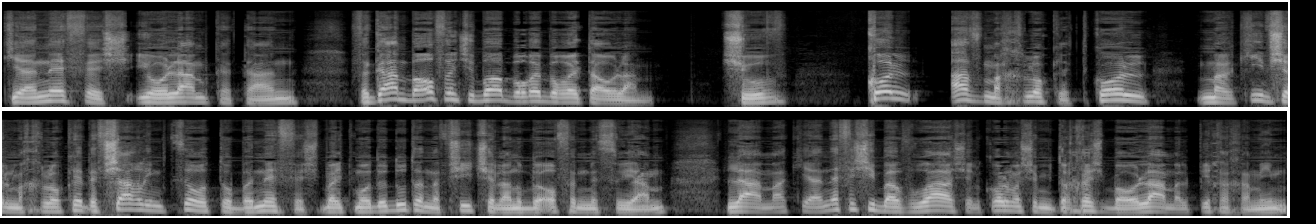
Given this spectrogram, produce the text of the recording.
כי הנפש היא עולם קטן, וגם באופן שבו הבורא בורא את העולם. שוב, כל אב מחלוקת, כל מרכיב של מחלוקת, אפשר למצוא אותו בנפש, בהתמודדות הנפשית שלנו באופן מסוים. למה? כי הנפש היא בבואה של כל מה שמתרחש בעולם על פי חכמים,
